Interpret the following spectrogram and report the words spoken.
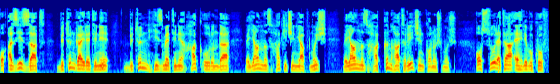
o aziz zat bütün gayretini, bütün hizmetini hak uğrunda ve yalnız hak için yapmış ve yalnız hakkın hatırı için konuşmuş. O sureta ehli vukuf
